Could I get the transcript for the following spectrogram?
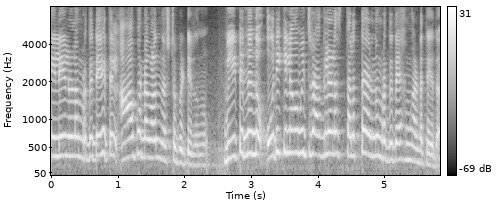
നിലയിലുള്ള മൃതദേഹത്തിൽ ആഭരണങ്ങളും നഷ്ടപ്പെട്ടിരുന്നു. വീട്ടിൽ നിന്ന് ഒരു കിലോമീറ്റർ അകലെയുള്ള സ്ഥലത്തായിരുന്നു മൃതദേഹം കണ്ടെത്തിയത്.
